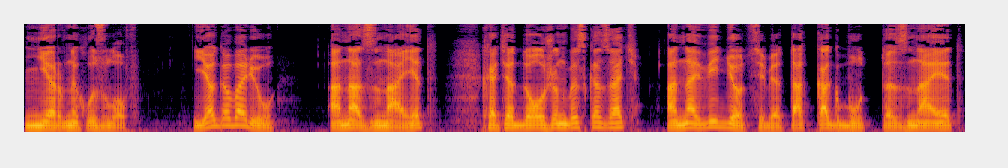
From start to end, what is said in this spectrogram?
нервных узлов. Я говорю, она знает, хотя должен бы сказать, она ведет себя так, как будто знает.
